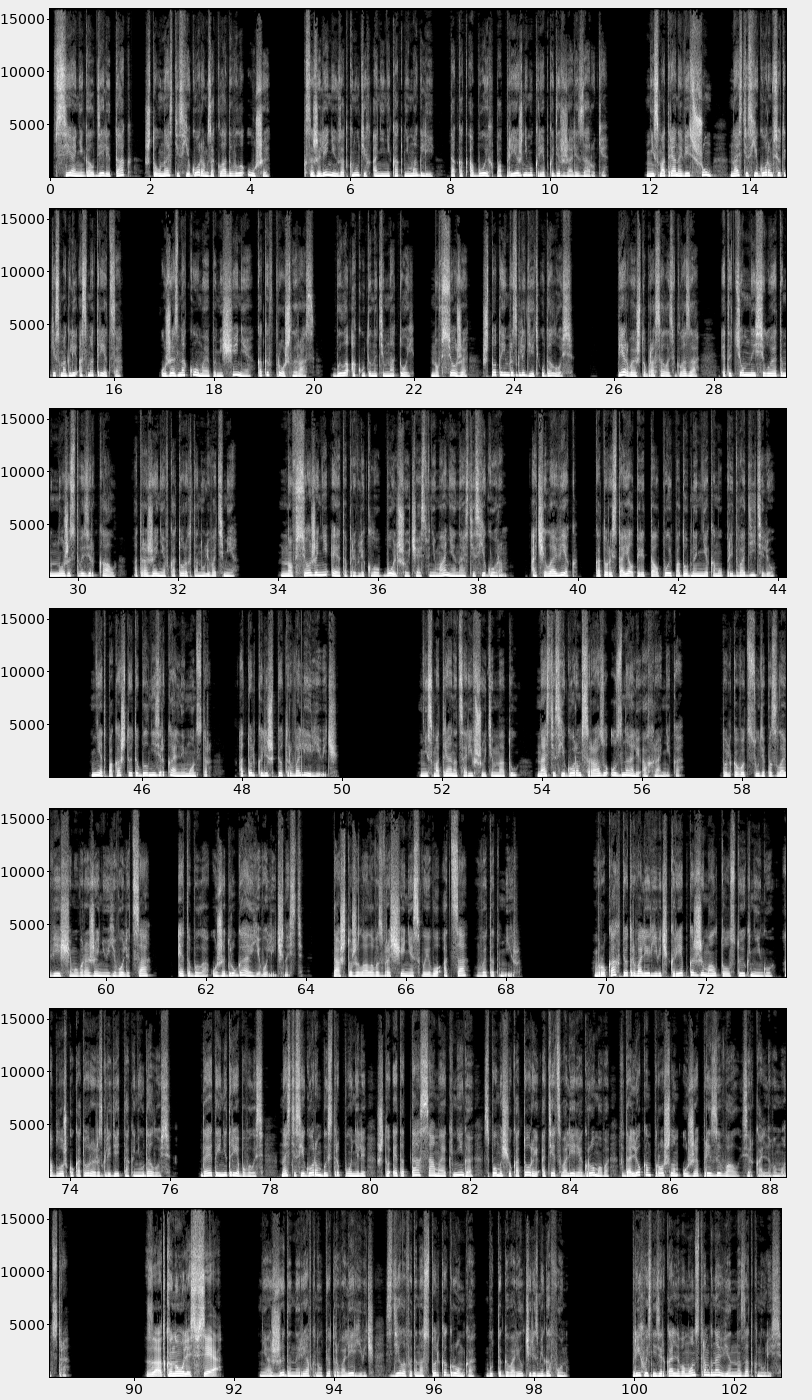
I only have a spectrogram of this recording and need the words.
Все они галдели так, что у Насти с Егором закладывало уши. К сожалению, заткнуть их они никак не могли, так как обоих по-прежнему крепко держали за руки. Несмотря на весь шум, Настя с Егором все-таки смогли осмотреться. Уже знакомое помещение, как и в прошлый раз, было окутано темнотой, но все же что-то им разглядеть удалось. Первое, что бросалось в глаза, это темные силуэты множества зеркал, отражения в которых тонули во тьме. Но все же не это привлекло большую часть внимания Насти с Егором, а человек, который стоял перед толпой подобно некому предводителю. Нет, пока что это был не зеркальный монстр, а только лишь Петр Валерьевич. Несмотря на царившую темноту, Настя с Егором сразу узнали охранника. Только вот, судя по зловещему выражению его лица, это была уже другая его личность. Та, что желала возвращения своего отца в этот мир. В руках Петр Валерьевич крепко сжимал толстую книгу, обложку которой разглядеть так и не удалось. Да это и не требовалось. Настя с Егором быстро поняли, что это та самая книга, с помощью которой отец Валерия Громова в далеком прошлом уже призывал зеркального монстра. «Заткнулись все!» Неожиданно рявкнул Петр Валерьевич, сделав это настолько громко, будто говорил через мегафон. Прихвостни зеркального монстра мгновенно заткнулись.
